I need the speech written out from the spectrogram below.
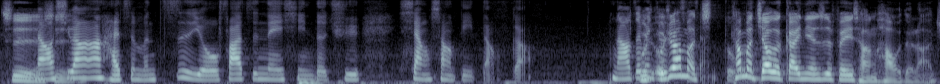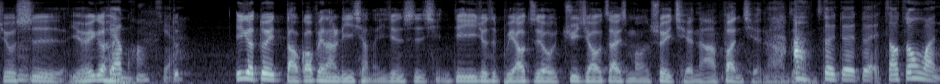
是，然后希望让孩子们自由、发自内心的去向上帝祷告。然后这边，我觉得他们他们教的概念是非常好的啦，就是有一个很框架。一个对祷告非常理想的一件事情，第一就是不要只有聚焦在什么睡前啊、饭前啊。啊，对对对，早中晚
